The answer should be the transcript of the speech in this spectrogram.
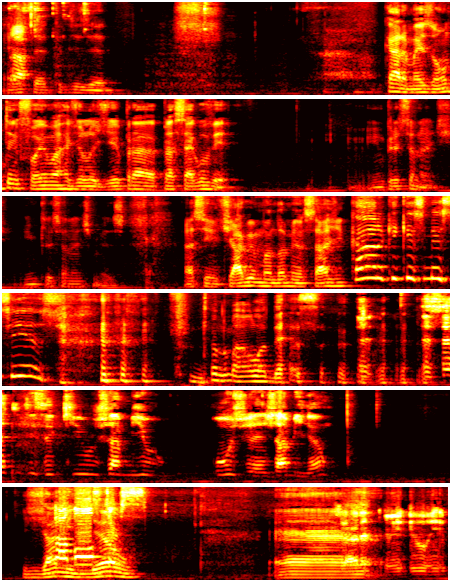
É Tá. certo dizer. Cara, mas ontem foi uma radiologia pra, pra cego ver. Impressionante. Impressionante mesmo. Assim, o Thiago me mandou mensagem. Cara, o que, que é esse Messias? Dando uma aula dessa. É certo dizer que o Jamil hoje é Jamilhão? Já Da milhão. Monsters. É... Cara, eu, eu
